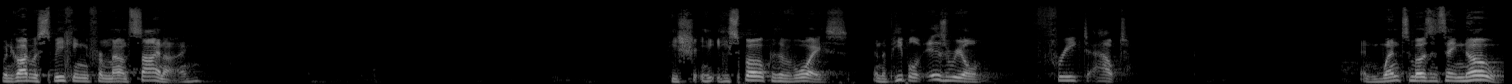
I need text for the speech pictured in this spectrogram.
When God was speaking from Mount Sinai, he, sh- he spoke with a voice, and the people of Israel freaked out and went to Moses saying, No,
